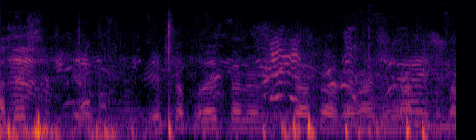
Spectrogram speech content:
А де ще ти? Якщо полить, то не то, то, давай не грати, бо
